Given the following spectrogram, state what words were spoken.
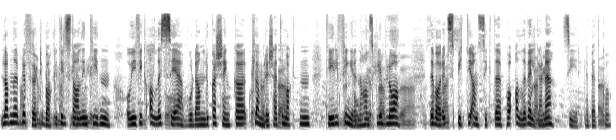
Landet ble ført tilbake til Stalin-tiden, og vi fikk alle se hvordan Lukasjenko klamrer seg til makten til fingrene hans blir blå. Det var et spytt i ansiktet på alle velgerne, sier Lebedko.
